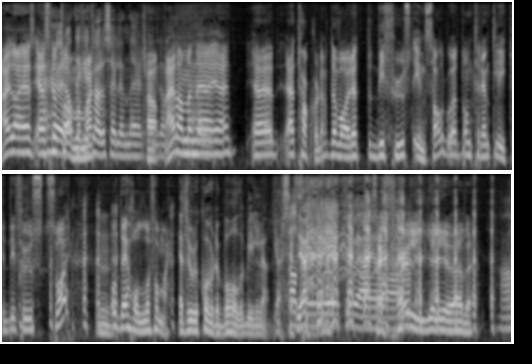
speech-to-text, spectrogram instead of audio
Nei da, jeg, jeg Jeg, skal hører at du ikke klarer å selge inn det helt. ja, Nei da, men Jeg jeg, jeg, jeg, jeg takker det. Det var et diffust innsalg og et omtrent like diffust svar, og det holder for meg. Jeg tror du kommer til å beholde bilen, ja. ja, det tror jeg. Selvfølgelig gjør jeg det. Ja.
